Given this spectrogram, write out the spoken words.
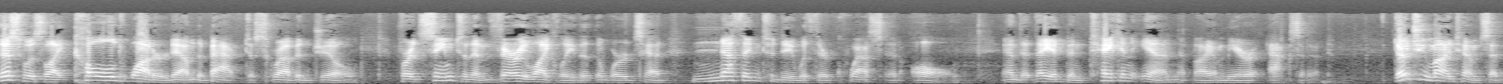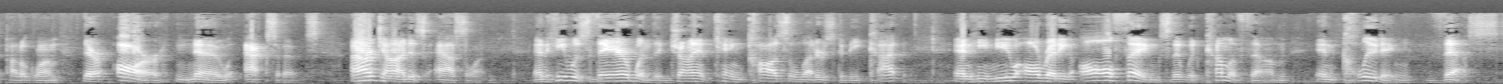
This was like cold water down the back to Scrubb and Jill, for it seemed to them very likely that the words had nothing to do with their quest at all and that they had been taken in by a mere accident. Don't you mind him, said Puddleglum. There are no accidents. Our guide is Aslan, and he was there when the giant king caused the letters to be cut, and he knew already all things that would come of them, including this.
